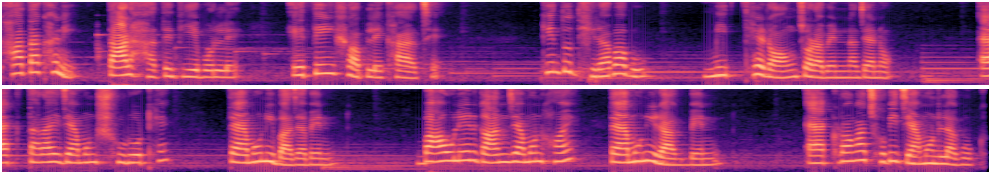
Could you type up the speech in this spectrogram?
খাতাখানি তার হাতে দিয়ে বললে, এতেই সব লেখা আছে। কিন্তু ধীরাবাবু মিথ্যে রং চড়াবেন না যেন। এক তারায় যেমন সুর ওঠে, তেমনই বাজাবেন। বাউলের গান যেমন হয়, তেমনই রাখবেন। একরঙা ছবি যেমন লাগুক,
